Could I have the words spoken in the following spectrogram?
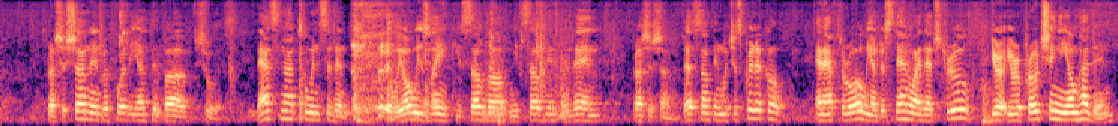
Rosh Hashanah and before the Yantif of Shuas. That's not coincidental. that we always link Yisava, Mitzavim, and then Rosh Hashanah. That's something which is critical. And after all, we understand why that's true. You're, you're approaching Yom Hadin,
